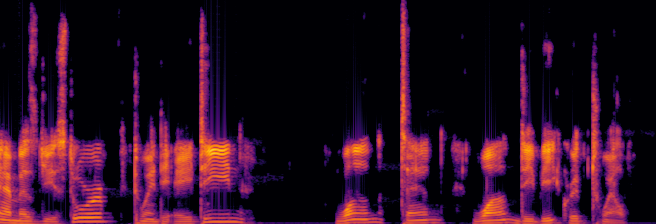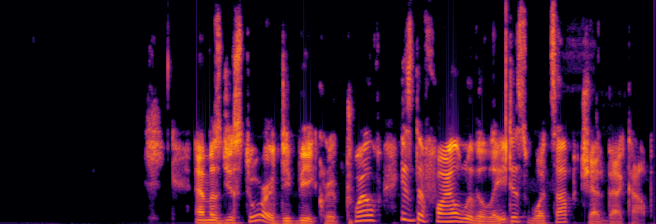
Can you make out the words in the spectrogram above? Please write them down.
msgstore 2018 1 10 1 db-crypt12. msgstore.db-crypt12 is the file with the latest WhatsApp chat backup.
